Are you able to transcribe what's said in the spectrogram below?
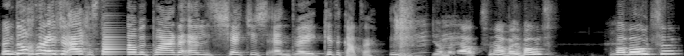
Mijn dochter heeft een eigen stal met paarden en chatjes en twee kittenkatten. Ja, maar dat. Nou, waar woont, waar woont ze?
